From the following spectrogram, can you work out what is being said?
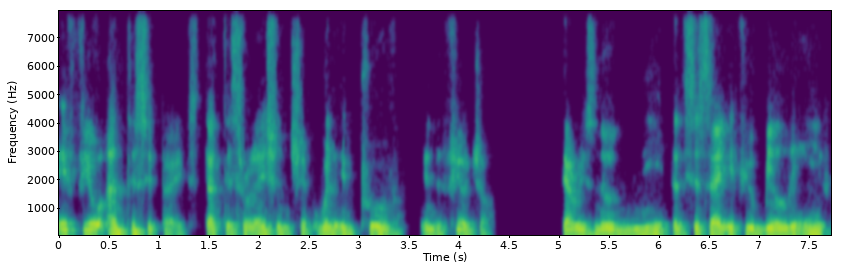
If you anticipate that this relationship will improve in the future, there is no need, that is to say, if you believe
